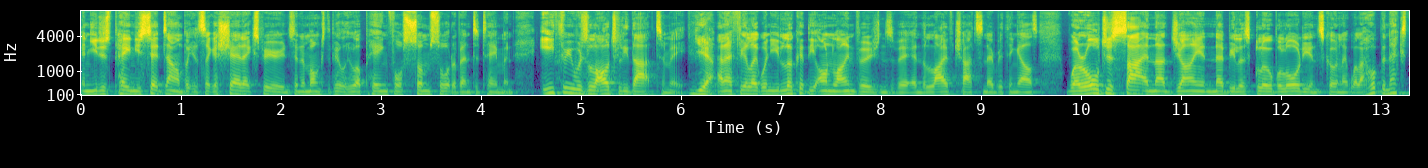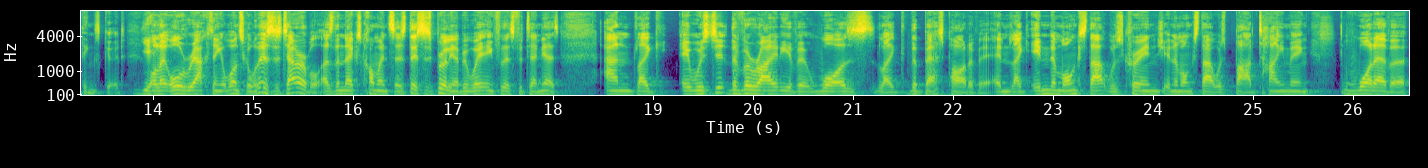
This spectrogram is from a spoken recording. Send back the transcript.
And you just pay and you sit down, but it's like a shared experience and amongst the people who are paying for some sort of entertainment. E3 was largely that to me. Yeah. And I feel like when you look at the online versions of it and the live live chats and everything else, we're all just sat in that giant nebulous global audience going like, well, I hope the next thing's good. Yeah. Or like all reacting at once going, well, this is terrible. As the next comment says, this is brilliant. I've been waiting for this for 10 years. And like, it was just, the variety of it was like the best part of it. And like in amongst that was cringe, in amongst that was bad timing, whatever.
